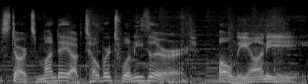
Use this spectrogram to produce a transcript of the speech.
starts Monday, October 23rd, only on E!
